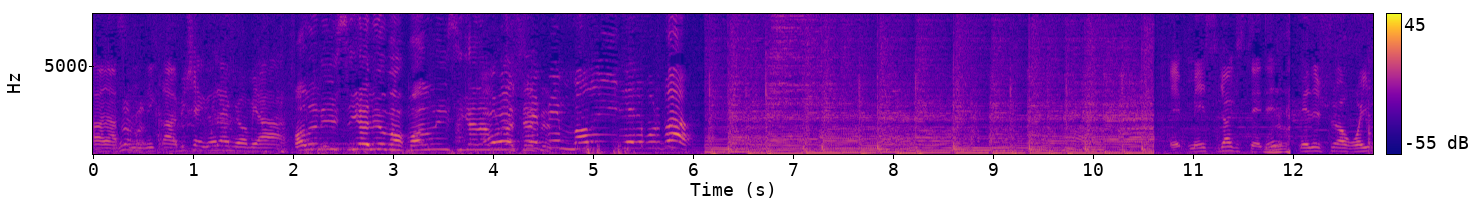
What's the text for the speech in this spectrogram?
Anasını bir şey göremiyorum ya. Malın iyisi geliyor bak. Malın iyisi gelen burada Evet şefim. şefim malı iyileri burada. Ekmeği sıcak istedi. Ve de şuraya koyayım.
